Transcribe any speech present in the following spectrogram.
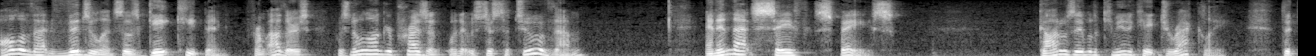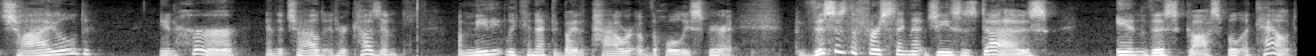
all of that vigilance, those gatekeeping from others was no longer present when it was just the two of them. And in that safe space, God was able to communicate directly. The child in her and the child in her cousin immediately connected by the power of the Holy Spirit. This is the first thing that Jesus does in this gospel account.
